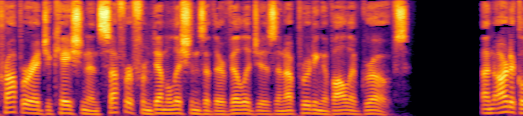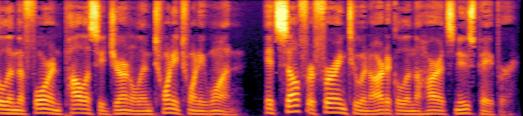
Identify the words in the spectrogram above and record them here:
proper education, and suffer from demolitions of their villages and uprooting of olive groves. An article in the Foreign Policy Journal in 2021, itself referring to an article in the Haaretz newspaper,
